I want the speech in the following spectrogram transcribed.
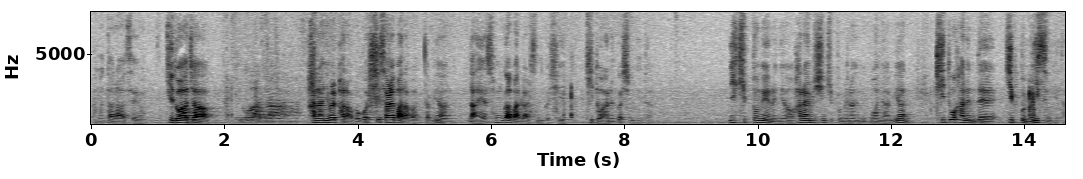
한번 따라하세요. 기도하자. 기도하자. 하나님을 바라보고 시선을 바라봤다면 나의 손과 발로 할 수 있는 것이 기도하는 것입니다. 이 기쁨에는요, 하나님 주신 기쁨에는 뭐냐면 기도하는데 기쁨이 있습니다.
